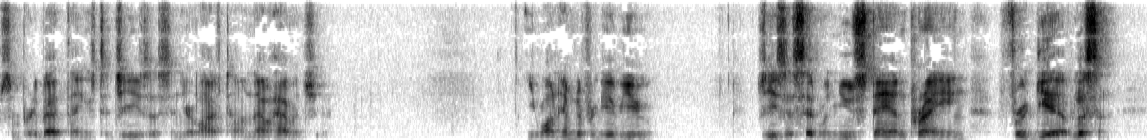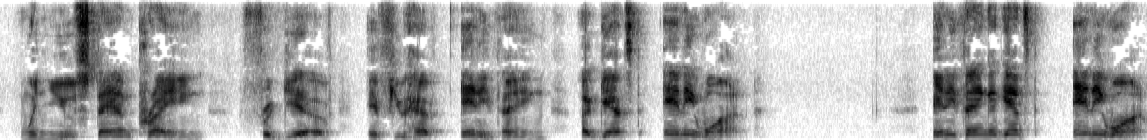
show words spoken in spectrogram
some pretty bad things to Jesus in your lifetime now, haven't you? You want Him to forgive you. Jesus said, when you stand praying, forgive. Listen, when you stand praying, forgive if you have anything against anyone. Anything against anyone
